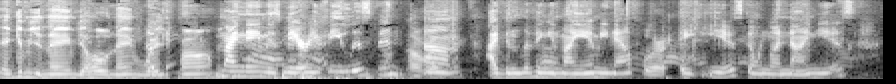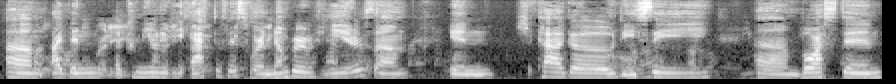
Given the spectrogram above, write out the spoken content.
And give me your name, your whole name, where you Okay. from. My name is Mary V. Lisbon. All right. Um, I've been living in Miami now for eight years, going on nine years. Um, I've been a community activist for a number of years um, in Chicago, D.C., um, Boston.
